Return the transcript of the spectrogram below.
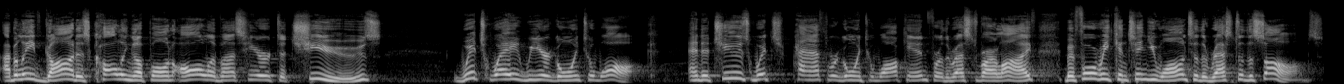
I believe God is calling upon all of us here to choose which way we are going to walk and to choose which path we're going to walk in for the rest of our life before we continue on to the rest of the Psalms.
